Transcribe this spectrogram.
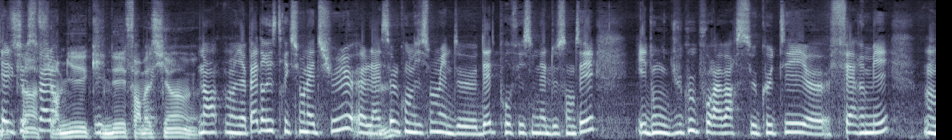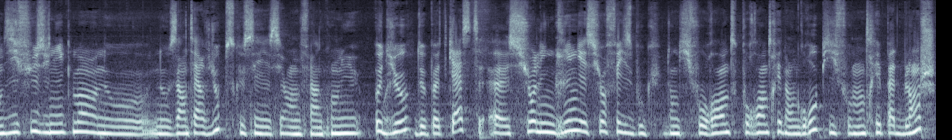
Médecin, infirmier, kiné, pharmacien. Euh. Non, il n'y a pas de restriction là-dessus. Euh, la mhm. seule condition est d'être professionnel de santé. Et donc, du coup, pour avoir ce côté euh, fermé, on diffuse uniquement nos, interviews, parce que c'est on fait un contenu audio de podcast sur LinkedIn et sur Facebook. Donc, il faut rentrer, pour rentrer dans le groupe, il faut montrer patte blanche.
